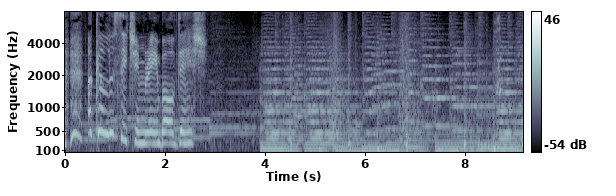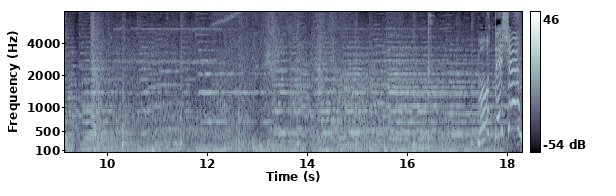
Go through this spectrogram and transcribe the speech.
Akıllı seçim Rainbow Dash. Muhteşem.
